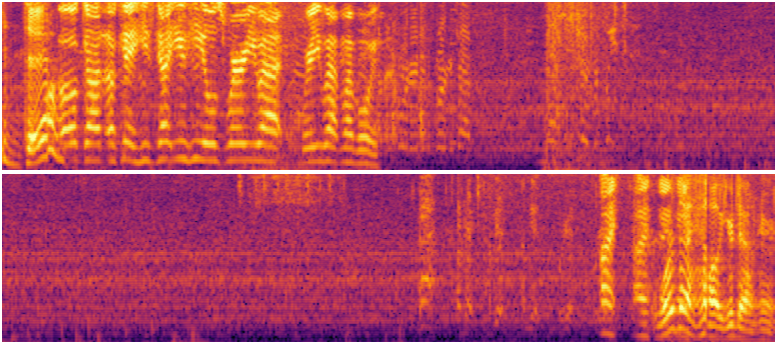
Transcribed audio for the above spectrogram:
Help! Damn. Oh god. Okay, he's got you heals. Where are you at? Where are you at, my boy? I'm in a quarter to the burger tab. Uh, Trevor, please. Ah, okay, I'm good. I'm good. We're good. We're Hi. Hi. hi, Where the hell? Oh, you're down here.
